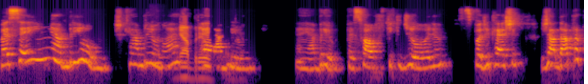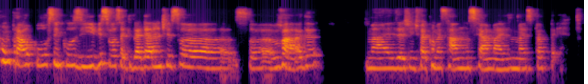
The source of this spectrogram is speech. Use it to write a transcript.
Vai ser em abril, acho que é abril, não é? Em abril. É, abril. É, em abril. Pessoal, fique de olho. Esse podcast já dá para comprar o curso, inclusive, se você quiser garantir sua, sua vaga. Mas a gente vai começar a anunciar mais mais para perto.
